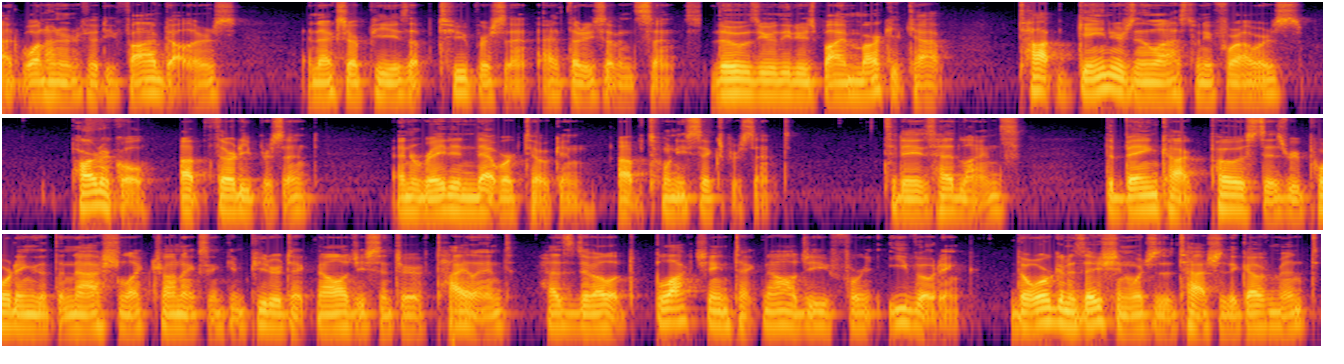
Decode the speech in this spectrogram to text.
at $155. And XRP is up 2% at 37 cents. Those are your leaders by market cap. Top gainers in the last 24 hours Particl up 30%, and Raiden Network Token up 26%. Today's headlines the Bangkok Post is reporting that the National Electronics and Computer Technology Center of Thailand has developed blockchain technology for e voting. The organization, which is attached to the government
